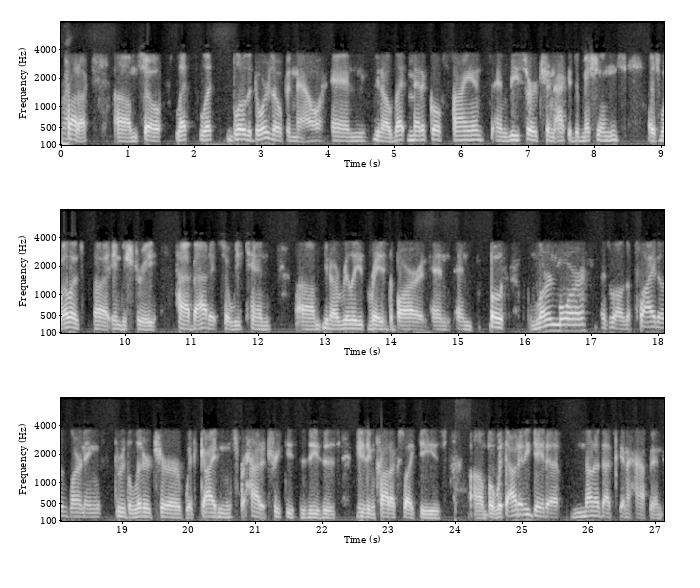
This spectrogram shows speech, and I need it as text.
right. product. Um, so let's let's blow the doors open now and you know let medical science and research and academicians as well as uh, industry have at it so we can, um, you know, really raise the bar and, and, and both learn more as well as apply those learnings through the literature with guidance for how to treat these diseases using products like these. Um, but without any data, none of that's going to happen.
